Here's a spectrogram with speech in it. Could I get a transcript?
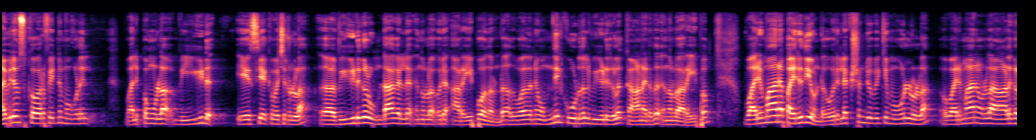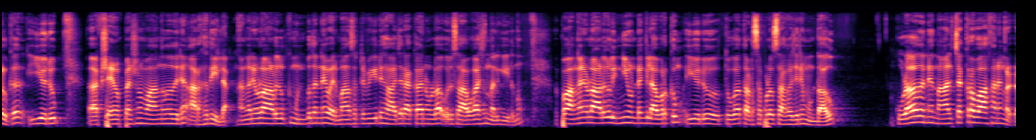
ആയിരം സ്ക്വയർ ഫീറ്റിന് മുകളിൽ വലിപ്പമുള്ള വീട് എ സി ഒക്കെ വെച്ചിട്ടുള്ള വീടുകൾ ഉണ്ടാകല്ല എന്നുള്ള ഒരു അറിയിപ്പ് വന്നിട്ടുണ്ട്. അതുപോലെ തന്നെ ഒന്നിൽ കൂടുതൽ വീടുകൾ കാണരുത് എന്നുള്ള അറിയിപ്പ് വരുമാന പരിധിയുണ്ട്. ഒരു ലക്ഷം രൂപയ്ക്ക് മുകളിലുള്ള വരുമാനമുള്ള ആളുകൾക്ക് ഈ ഒരു ക്ഷേമ പെൻഷൻ വാങ്ങുന്നതിന് അർഹതയില്ല. അങ്ങനെയുള്ള ആളുകൾക്ക് മുൻപ് തന്നെ വരുമാന സർട്ടിഫിക്കറ്റ് ഹാജരാക്കാനുള്ള ഒരു സാവകാശം നൽകിയിരുന്നു. അപ്പോൾ അങ്ങനെയുള്ള ആളുകൾ ഇനിയുണ്ടെങ്കിൽ അവർക്കും ഈ ഒരു തുക തടസ്സപ്പെടുന്ന സാഹചര്യം ഉണ്ടാകും. കൂടാതെ തന്നെ നാൽചക്ര വാഹനങ്ങൾ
